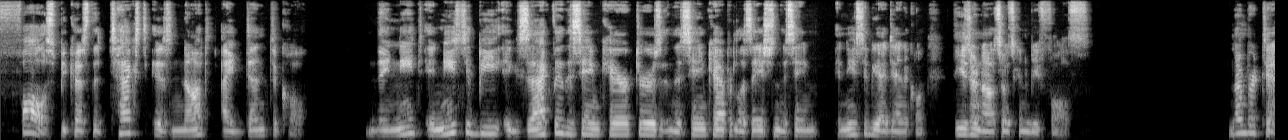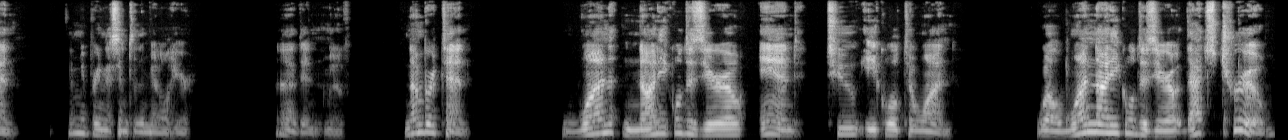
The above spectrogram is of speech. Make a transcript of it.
false because the text is not identical. They need it needs to be exactly the same characters and the same capitalization, the same it needs to be identical. These are not, so it's going to be false. Number 10. Let me bring this into the middle here. Ah, that didn't move. Number 10. 1 not equal to 0 and 2 equal to 1. Well, 1 not equal to 0, that's true.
